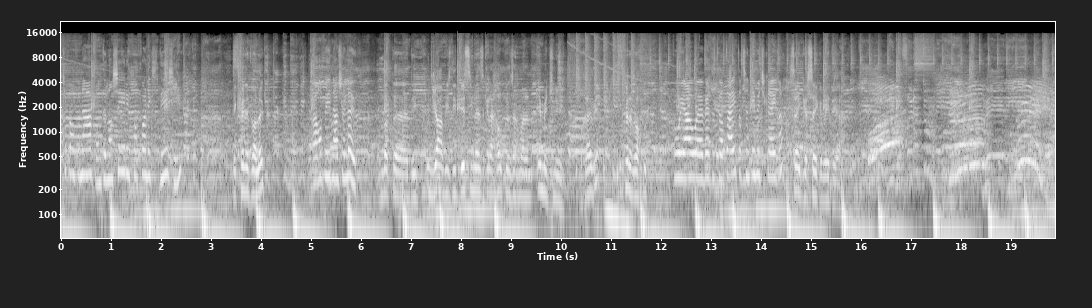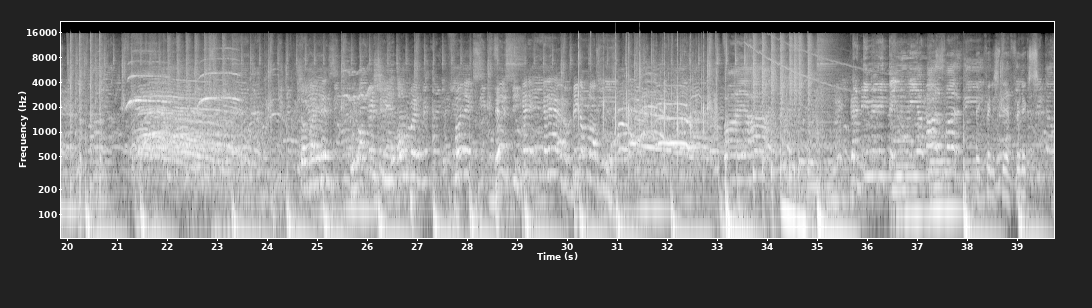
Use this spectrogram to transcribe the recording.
je van vanavond, de lancering van Phonics Dizzy? Ik vind het wel leuk. Waarom vind je het nou zo leuk? Omdat uh, die Punjabis, die Disney mensen krijgen ook een, zeg maar, een image nu. Begrijp je? Ik vind het wel goed. Voor jou uh, werd het wel tijd dat ze een image kregen? Zeker, zeker weten ja. So by this, we officially open Ik feliciteer FunX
